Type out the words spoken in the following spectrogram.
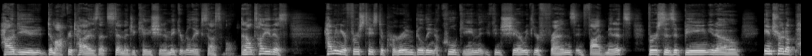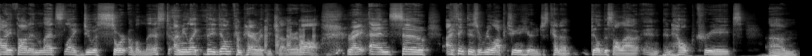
how do you democratize that STEM education and make it really accessible? And I'll tell you this having your first taste of programming, building a cool game that you can share with your friends in five minutes versus it being, you know, intro to Python and let's like do a sort of a list. I mean, like they don't compare with each other at all. Right. And so I think there's a real opportunity here to just kind of build this all out and, and help create um,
